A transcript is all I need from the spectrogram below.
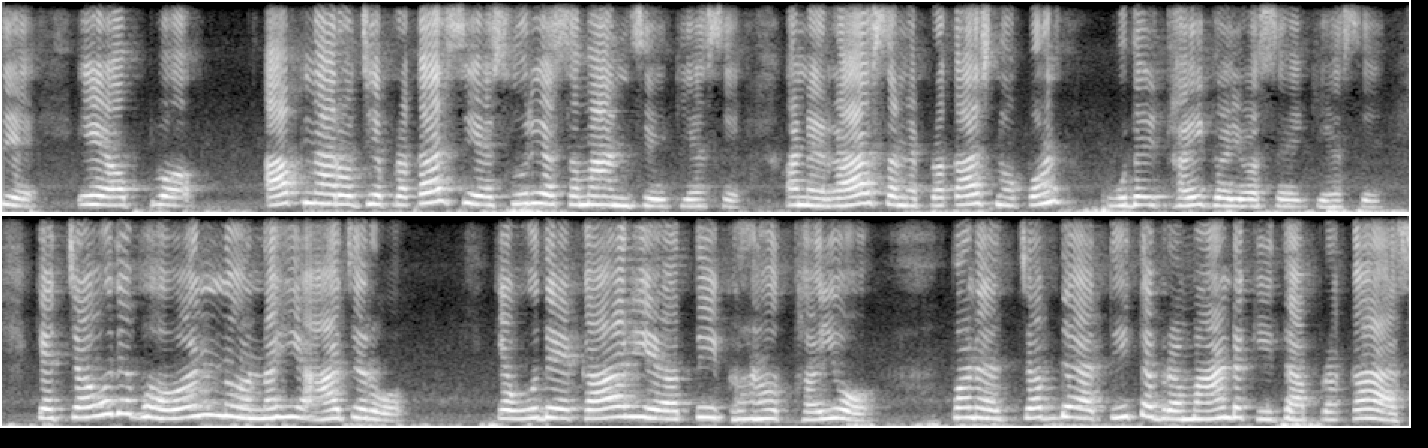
છે એ આપનારો જે પ્રકાશ છે એ સૂર્ય સમાન છે કહેશે. અને રાસ અને પ્રકાશનો પણ ઉદય થઈ ગયો છે કે છે કે ચૌદ ભવનનો નહીં આચરો કે ઉદય કાર્ય અતિ ઘણો થયો. પણ શબ્દાતીત બ્રહ્માંડ કીધા પ્રકાશ.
